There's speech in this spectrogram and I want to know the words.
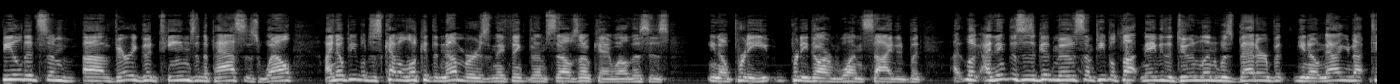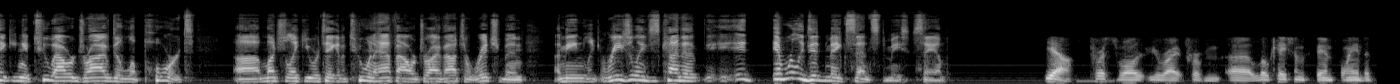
fielded some uh, very good teams in the past as well. I know people just kind of look at the numbers and they think to themselves, okay, well, this is, you know, pretty, pretty darn one sided. But uh, look, I think this is a good move. Some people thought maybe the Duneland was better, but, you know, now you're not taking a two hour drive to LaPorte, uh, much like you were taking a two and a half hour drive out to Richmond. I mean, like regionally, just kind of, it, it really did make sense to me, Sam. Yeah, first of all, you're right. From a location standpoint, it's,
